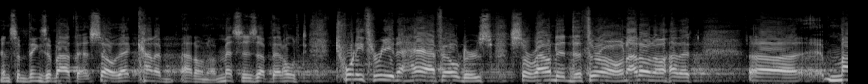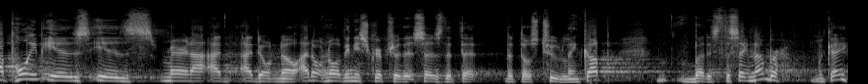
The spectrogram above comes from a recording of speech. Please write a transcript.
and some things about that. So that kind of, I don't know, messes up that whole 23 and a half elders surrounded the throne. I don't know how that. Uh, my point is, is Marion, I, I, I don't know. I don't know of any scripture that says that that that those two link up, but it's the same number, okay?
